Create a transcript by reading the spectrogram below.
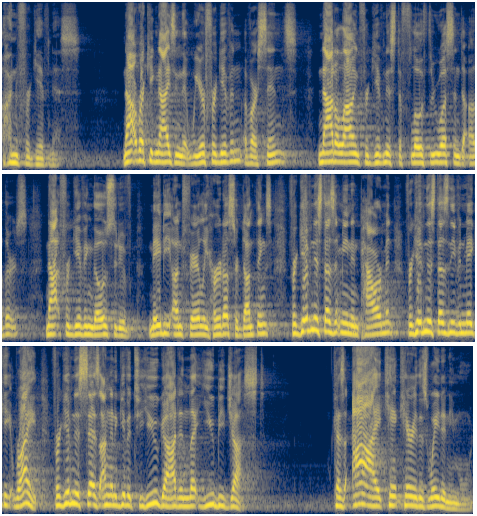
Unforgiveness. Not recognizing that we are forgiven of our sins not allowing forgiveness to flow through us into others, not forgiving those who have maybe unfairly hurt us or done things. Forgiveness doesn't mean empowerment. Forgiveness doesn't even make it right. Forgiveness says, I'm going to give it to you, God, and let you be just. Because I can't carry this weight anymore.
